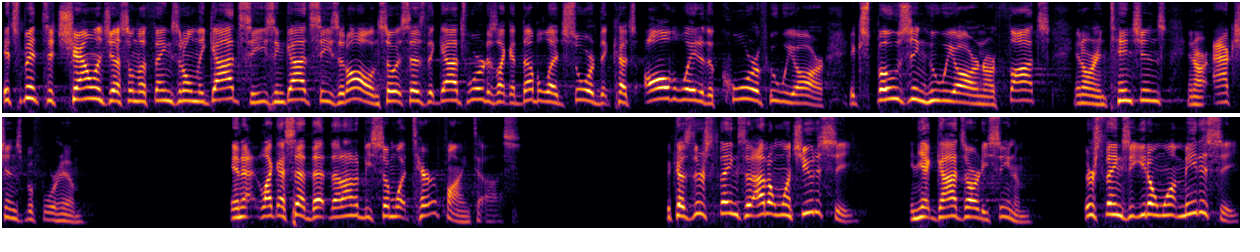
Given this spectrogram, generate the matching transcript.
It's meant to challenge us on the things that only God sees, and God sees it all. And so it says that God's word is like a double edged sword that cuts all the way to the core of who we are, exposing who we are in our thoughts, in our intentions, in our actions before Him. And uh, like I said, that, that ought to be somewhat terrifying to us. Because there's things that I don't want you to see, and yet God's already seen them. There's things that you don't want me to see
